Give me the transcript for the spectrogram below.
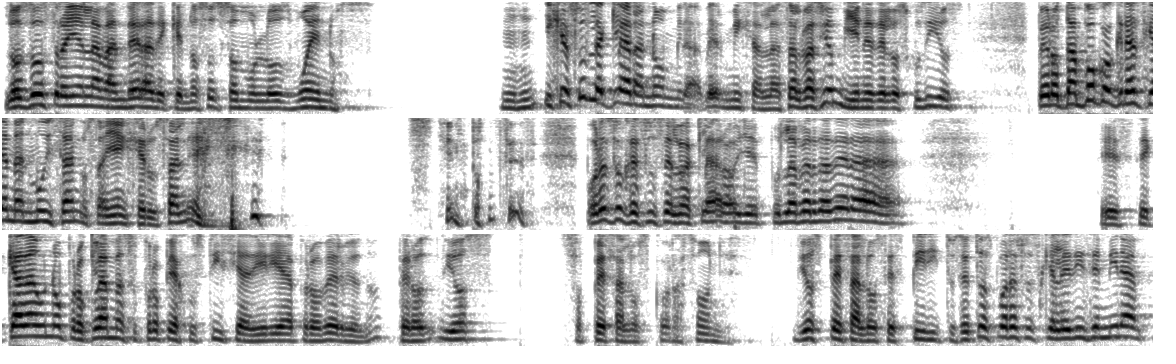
los dos traían la bandera de que nosotros somos los buenos. Y Jesús le aclara, no, mira, a ver, mija, la salvación viene de los judíos. Pero tampoco creas que andan muy sanos allá en Jerusalén. Entonces, por eso Jesús se lo aclara, oye, pues la verdadera este, cada uno proclama su propia justicia, diría Proverbios, ¿no? Pero Dios sopesa los corazones. Dios pesa los espíritus. Entonces por eso es que le dice, mira,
